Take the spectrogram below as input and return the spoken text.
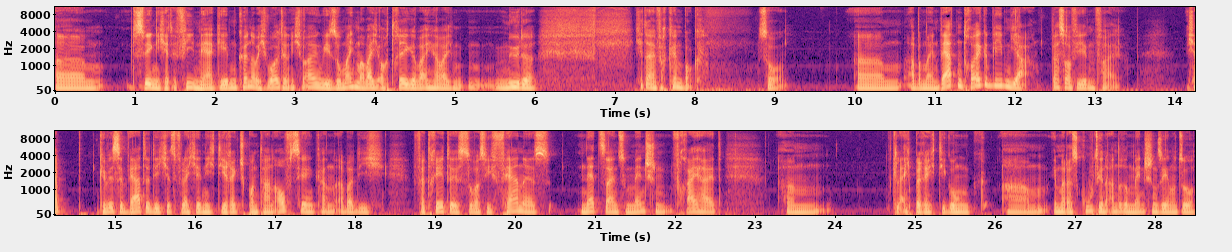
Ähm, deswegen, ich hätte viel mehr geben können, aber ich wollte nicht. Ich war irgendwie so, manchmal war ich auch träge, manchmal war ich müde. Ich hatte einfach keinen Bock. So. Ähm, aber meinen Werten treu geblieben, ja, das auf jeden Fall. Ich habe gewisse Werte, die ich jetzt vielleicht hier nicht direkt spontan aufzählen kann, aber die ich vertrete, ist sowas wie Fairness, nett sein zu Menschen, Freiheit, ähm, Gleichberechtigung, ähm, immer das Gute in anderen Menschen sehen und so.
